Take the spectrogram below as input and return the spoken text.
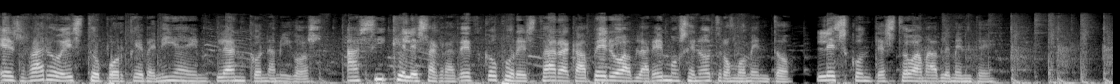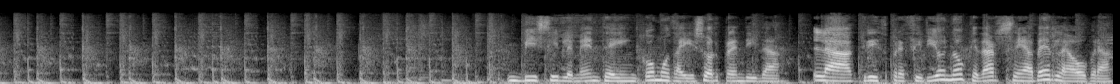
Es raro esto porque venía en plan con amigos, así que les agradezco por estar acá pero hablaremos en otro momento, les contestó amablemente. Visiblemente incómoda y sorprendida, la actriz prefirió no quedarse a ver la obra.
